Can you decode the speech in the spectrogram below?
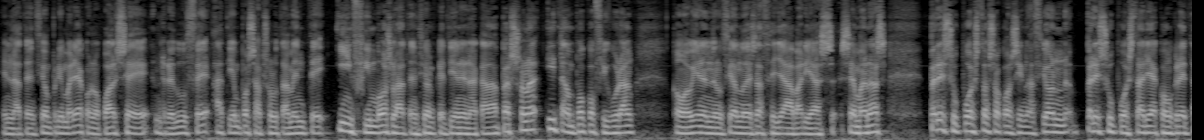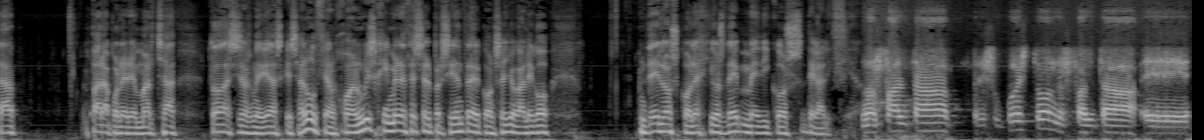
en la atención primaria, con lo cual se reduce a tiempos absolutamente ínfimos la atención que tienen a cada persona y tampoco figuran, como vienen denunciando desde hace ya varias semanas, presupuestos o consignación presupuestaria concreta para poner en marcha todas esas medidas que se anuncian. Juan Luis Jiménez es el presidente del Consejo Galego de los colegios de médicos de Galicia. Nos falta presupuesto, nos falta eh,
